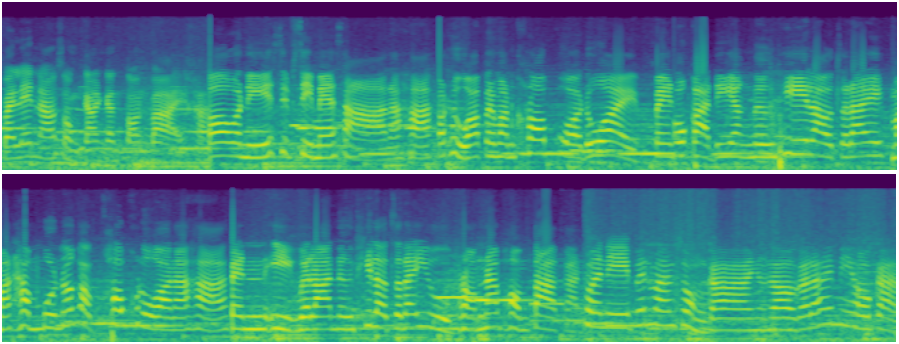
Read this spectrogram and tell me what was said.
ไปเล่นน้ำสงกรารกันตอนบ่ายค่ะก็วันนี้ 14 เมษายนนะคะก็ถือว่าเป็นวันครอบครัวด้วย เป็นโอกาสดีอย่างหนึ่งที่เราจะได้มาทำบุญร่วมกับครอบครัวนะคะ เป็นอีกเวลาหนึ่งที่เราจะได้อยู่พร้อมหน้าพร้อมตากัน วันนี้เป็นวันสงกรารเราก็ได้มีโอกาส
